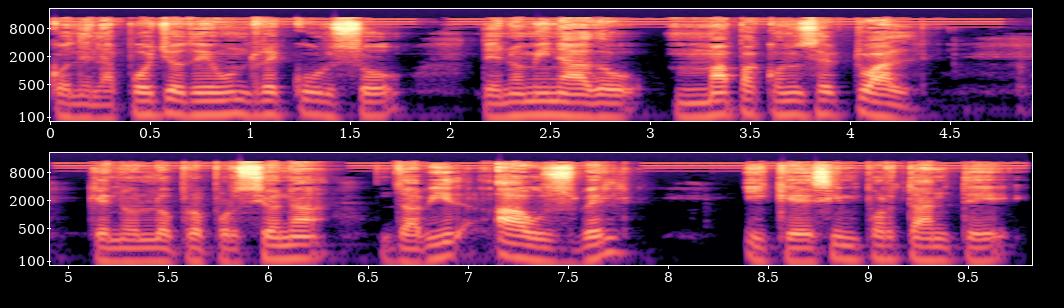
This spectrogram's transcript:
con el apoyo de un recurso denominado mapa conceptual, que nos lo proporciona David Ausbel y que es importante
